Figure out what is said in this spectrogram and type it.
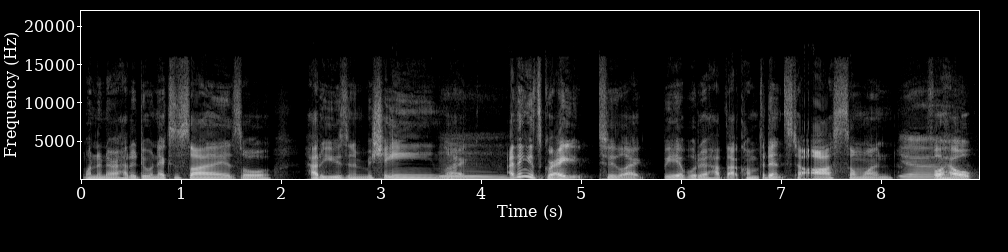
want to know how to do an exercise or how to use a machine. Like, mm. I think it's great to like be able to have that confidence to ask someone Yeah. for help.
